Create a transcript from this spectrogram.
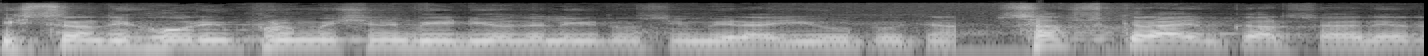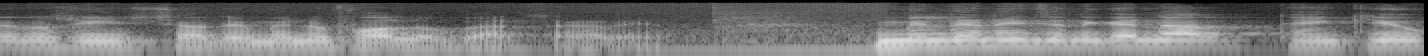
ਇਸ ਤਰ੍ਹਾਂ ਦੀ ਹੋਰ ਇਨਫੋਰਮੇਸ਼ਨ ਵੀਡੀਓ ਦੇ ਲਈ ਤੁਸੀਂ ਮੇਰਾ YouTube ਚੈਨਲ ਸਬਸਕ੍ਰਾਈਬ ਕਰ ਸਕਦੇ ਹੋ ਤੇ ਤੁਸੀਂ ਇੰਸਟਾ ਤੇ ਮੈਨੂੰ ਫੋਲੋ ਕਰ ਸਕਦੇ ਹੋ। ਮਿਲਦੇ ਨੇ ਜਿੰਦਗੀ ਨਾਲ। ਥੈਂਕ ਯੂ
